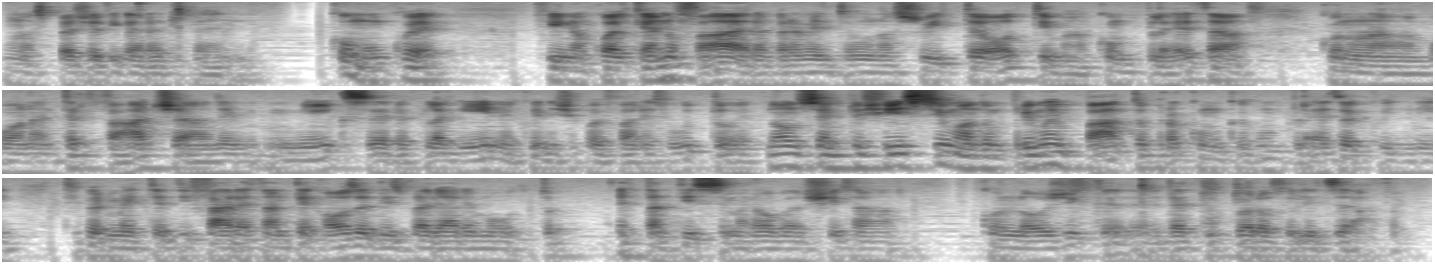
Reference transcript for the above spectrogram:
una specie di GarageBand. Comunque fino a qualche anno fa era veramente una suite ottima, completa, con una buona interfaccia, dei mixer plugin, quindi ci puoi fare tutto. Non semplicissimo ad un primo impatto, però comunque completo e quindi ti permette di fare tante cose e di svariare molto. E tantissima roba è uscita con Logic ed è tuttora utilizzato.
